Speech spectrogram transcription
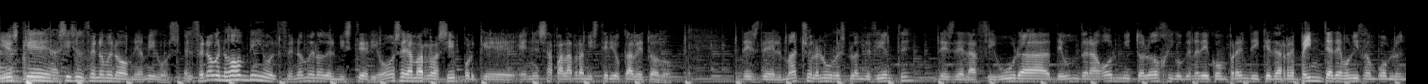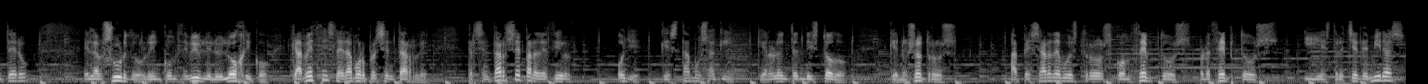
Y es que así es el fenómeno ovni, amigos. El fenómeno ovni o el fenómeno del misterio. Vamos a llamarlo así porque en esa palabra misterio cabe todo. Desde el macho lanú resplandeciente, desde la figura de un dragón mitológico que nadie comprende y que de repente demoniza a un pueblo entero, el absurdo, lo inconcebible, lo ilógico, que a veces le da por presentarle. Presentarse para decir, oye, que estamos aquí, que no lo entendéis todo, que nosotros, a pesar de vuestros conceptos, preceptos y estrechez de miras,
